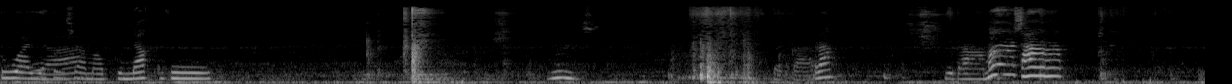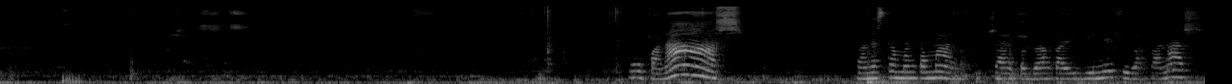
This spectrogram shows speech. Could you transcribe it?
tua ya bersama bundaku. Hmm. Sekarang kita masak. Uh, panas. Panas teman-teman. Saya pegang kayak gini sudah panas.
